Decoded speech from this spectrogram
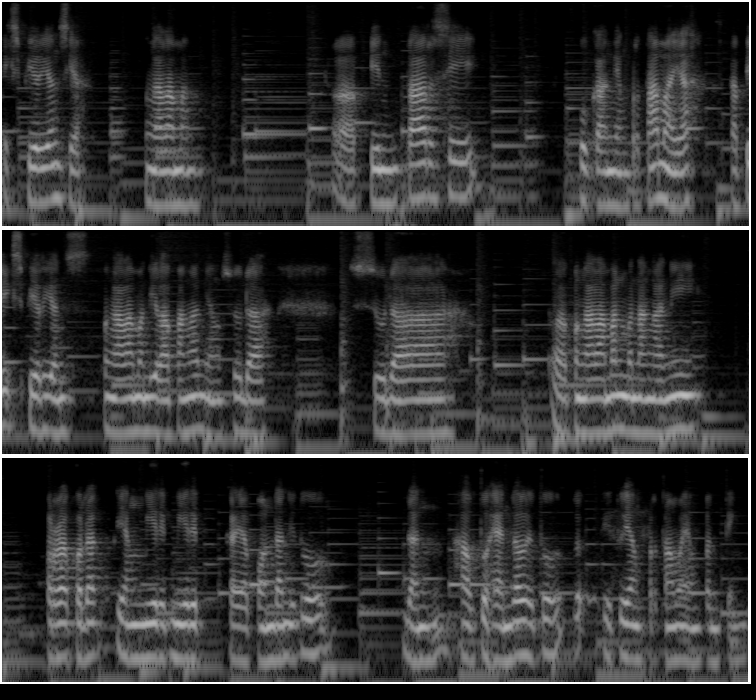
experience ya, pengalaman. Uh, pintar sih bukan yang pertama ya, tapi experience pengalaman di lapangan yang sudah sudah uh, pengalaman menangani produk-produk yang mirip-mirip kayak Pondan itu dan how to handle itu itu yang pertama yang penting.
